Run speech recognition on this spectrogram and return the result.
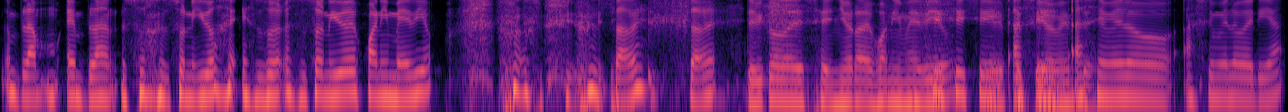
en plan, en plan so- sonido de so- sonido de Juan y medio. ¿Sabes? ¿Sabes? típico de señora de Juan y medio. Sí, sí, sí. Así, efectivamente. así me lo, así me lo vería.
